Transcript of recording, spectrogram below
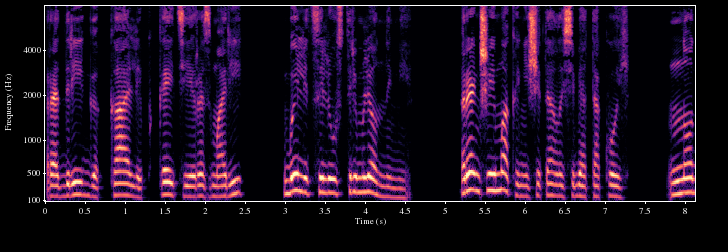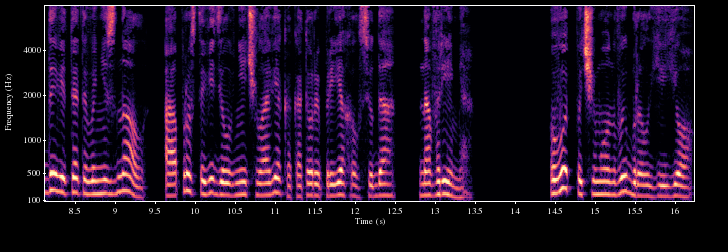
Родриго, Калиб, Кэти и Розмари были целеустремленными. Раньше и Мака не считала себя такой, но Дэвид этого не знал, а просто видел в ней человека, который приехал сюда на время. Вот почему он выбрал ее,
